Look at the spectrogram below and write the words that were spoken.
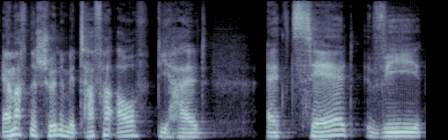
Er macht eine schöne Metapher auf, die halt erzählt, wie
